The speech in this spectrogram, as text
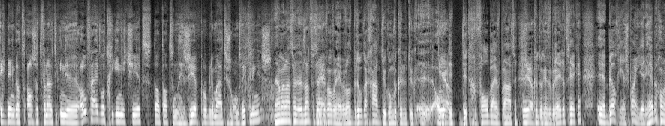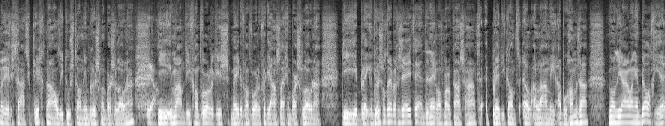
ik denk dat als het vanuit de overheid wordt geïnitieerd... dat dat een zeer problematische ontwikkeling is. Ja, maar laten we, laten we het daar even over hebben. Want bedoel, daar gaat het natuurlijk om. We kunnen natuurlijk uh, over ja. dit, dit geval blijven praten. Je kunt het ook even breder trekken. Uh, België en Spanje die hebben gewoon een registratieplicht... na al die toestanden in Brussel en Barcelona. Die imam die verantwoordelijk is, mede verantwoordelijk voor die aanslag in Barcelona... die bleek in Brussel te hebben gezeten. En de Nederlands-Marokkaanse haatpredikant El Alami Abu Hamza... woonde jarenlang in België, uh,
